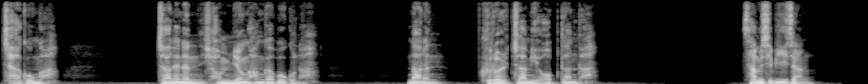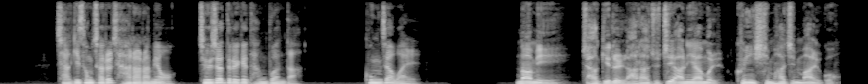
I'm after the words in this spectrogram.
자공아. 자네는 현명한가 보구나. 나는 그럴 짬이 없단다. 32장 자기 성찰을 잘하라며 제자들에게 당부한다. 공자왈 남이 자기를 알아주지 아니함을 근심하지 말고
